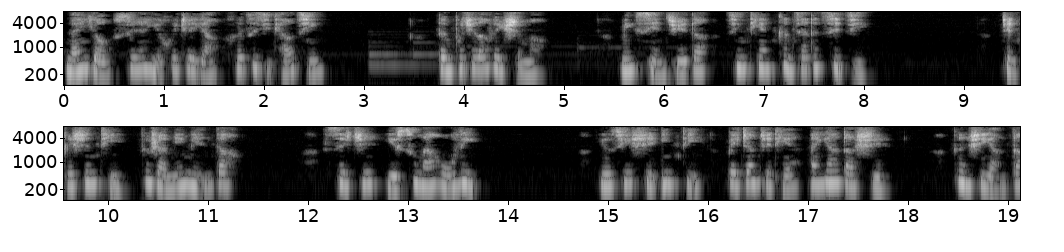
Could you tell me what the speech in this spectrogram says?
男友虽然也会这样和自己调情，但不知道为什么，明显觉得今天更加的刺激。整个身体都软绵绵的，四肢也酥麻无力。尤其是阴蒂被张志田按压到时，更是痒到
